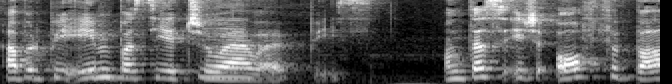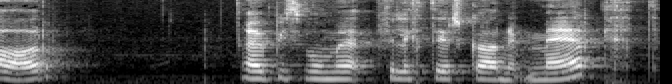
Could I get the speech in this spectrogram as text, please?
Aber bei ihm passiert schon auch etwas. Und das ist offenbar etwas, wo man vielleicht erst gar nicht merkt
